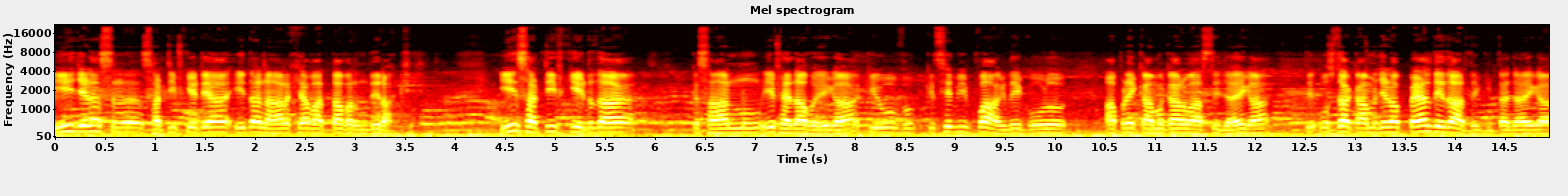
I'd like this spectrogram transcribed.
ਇਹ ਜਿਹੜਾ ਸ- ਸਰਟੀਫਿਕੇਟ ਆ ਇਹਦਾ ਨਾਂ ਰੱਖਿਆ ਵਾਤਾਵਰਣ ਦੇ ਰਾਖੇ। ਇਹ ਸਰਟੀਫਿਕੇਟ ਦਾ ਕਿਸਾਨ ਨੂੰ ਇਹ ਫਾਇਦਾ ਹੋਏਗਾ ਕਿ ਉਹ ਕਿਸੇ ਵੀ ਵਿਭਾਗ ਦੇ ਕੋਲ ਆਪਣੇ ਕੰਮਕਾਰ ਵਾਸਤੇ ਜਾਏਗਾ ਤੇ ਉਸ ਦਾ ਕੰਮ ਜਿਹੜਾ ਪਹਿਲ ਦੇ ਆਧਾਰ ਤੇ ਕੀਤਾ ਜਾਏਗਾ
